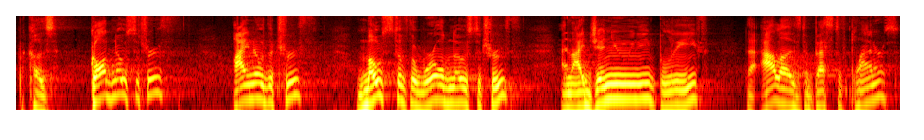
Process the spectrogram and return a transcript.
Because God knows the truth, I know the truth, most of the world knows the truth, and I genuinely believe that Allah is the best of planners.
